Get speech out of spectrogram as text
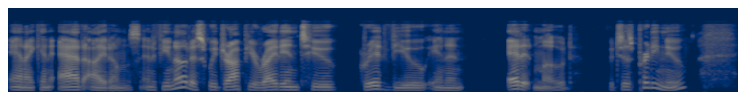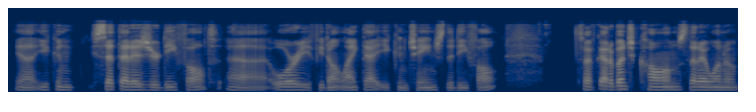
and I can add items. And if you notice, we drop you right into grid view in an edit mode, which is pretty new. You can set that as your default, uh, or if you don't like that, you can change the default. So I've got a bunch of columns that I want to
